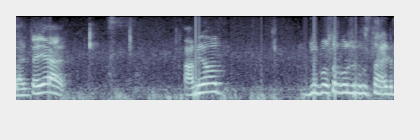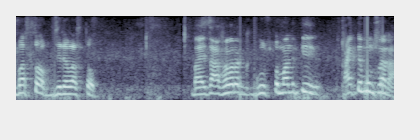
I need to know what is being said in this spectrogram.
বাড়িতে আমিও দুই বছর করছি, বুঝতে বাস্তব, যেটা বাস্তব। বাড়িতে আসা পরে গুস্ত মানে কি খাইতে মনছে না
